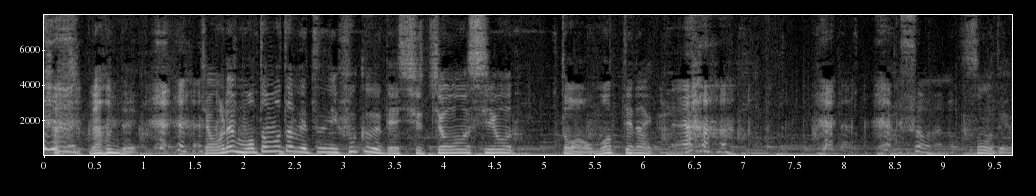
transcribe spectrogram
なんで？じゃあ俺もともと別に服で主張しようとは思ってないから。そうなの。そうだよ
